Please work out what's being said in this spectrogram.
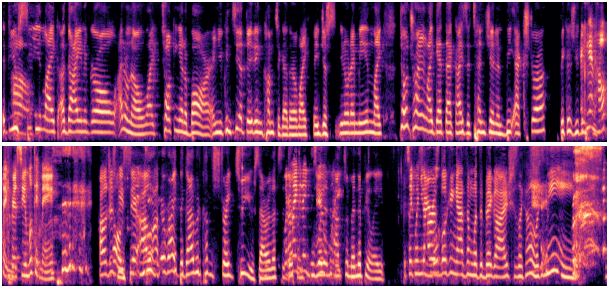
if you Oh. see like a guy and a girl, I don't know, like talking at a bar, and you can see that they didn't come together. Like they just, you know what I mean? Like don't try and like get that guy's attention and be extra because you I can't help it, Chrissy. Look at me. I'll just No, be see, you- I'll, you're right. The guy would come straight to you, Sarah. That's the What am I difference. gonna You do? wouldn't have to manipulate. It's like when you Sarah's look- looking at them with the big eyes. She's like, "Oh, look at me."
